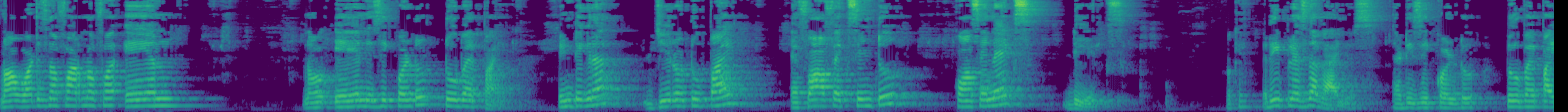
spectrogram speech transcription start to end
Now what is the formula for an now an is equal to 2 by pi. Integral 0 to pi f of x into cos nx dx. Okay? Replace the values. That is equal to 2 by pi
